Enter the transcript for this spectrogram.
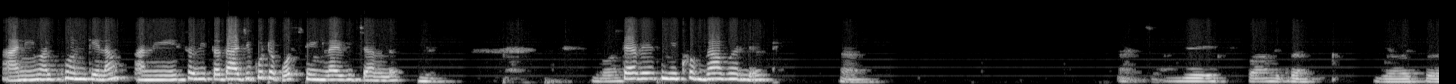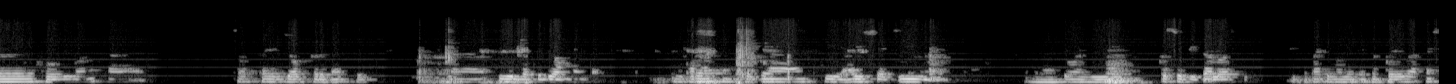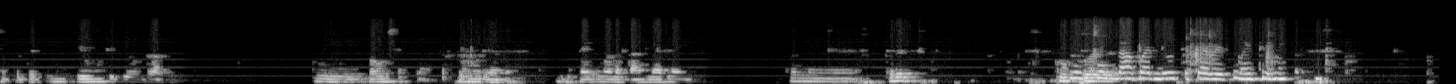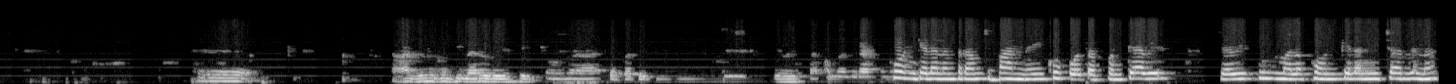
आणि मला फोन केला. आणि सविता दाजी कुठे पोस्टिंगला विचारलं. त्यावेळेस मी खूप घाबरले होते. म्हणजे मित्रांनो. ज्यावेळेस कोणी माणूस हा स्वतः जॉब करत असतो. जॉब म्हणतात. खऱ्या अर्थाने त्याच्या ती आयुष्याची किंवा जी कसोटी चालू असते तिच्या पाठीमागे त्याचा परिवार कशा पद्धतीने जीव मुठीत घेऊन राहतो. तुम्ही पाहू शकता समोर आता म्हणजे काही तुम्हाला सांगणार नाही. पण खरंच खूप घाबरले होते त्यावेळेस मैत्रिणी. तर अजून पण तिला रडू येते किंवा राहतो फोन केल्यानंतर आमची भांडणं खूप होतात पण त्यावेळेस ज्यावेळेस तिने मला फोन केला आणि विचारलं ना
